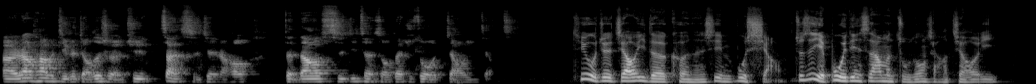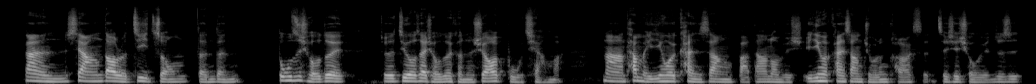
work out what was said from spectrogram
呃让他们几个角色球员去占时间，然后等到时机成熟再去做交易这样子？其实我觉得交易的可能性不小，就是也不一定是他们主动想要交易，但像到了季中等等多支球队，就是季后赛球队可能需要补强嘛，那他们一定会看上 b a d a n o v i c h 一定会看上 Jordan Clarkson 这些球员，就是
